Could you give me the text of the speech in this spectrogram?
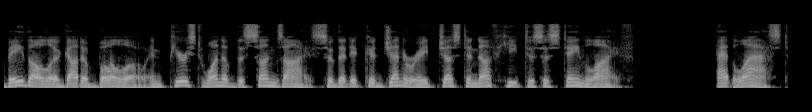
Bathala got a bolo and pierced one of the sun's eyes so that it could generate just enough heat to sustain life. At last,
